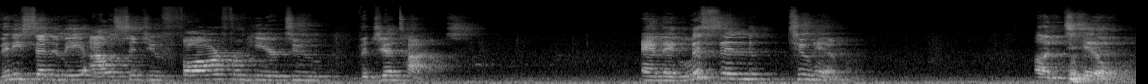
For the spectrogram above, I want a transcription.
Then he said to me, I will send you far from here to the Gentiles. And they listened to him until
